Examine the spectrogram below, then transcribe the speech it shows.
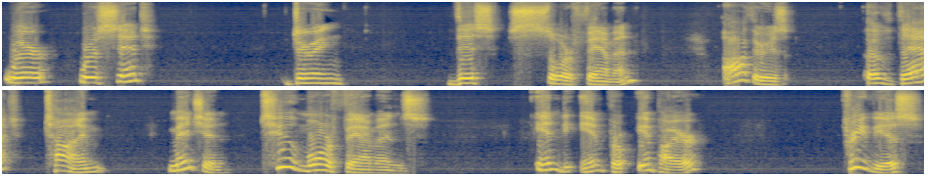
were, were sent during this sore famine. Authors of that time mention two more famines in the empire previous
